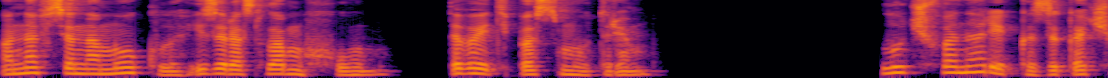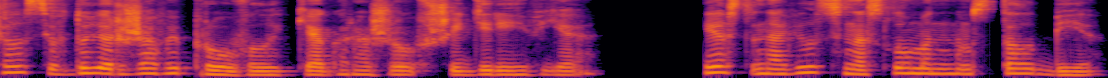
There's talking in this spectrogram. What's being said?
Она вся намокла и заросла мхом. Давайте посмотрим. Луч фонарика закачался вдоль ржавой проволоки, огораживавшей деревья, и остановился на сломанном столбе,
